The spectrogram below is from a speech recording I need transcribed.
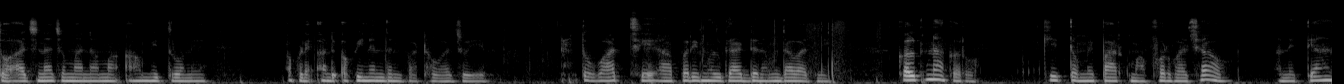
તો આજના જમાનામાં આ મિત્રોને આપણે અભિનંદન પાઠવવા જોઈએ. તો વાત છે આ પરિમલ ગાર્ડન અમદાવાદની. કલ્પના કરો કે તમે પાર્કમાં ફરવા જાઓ અને ત્યાં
